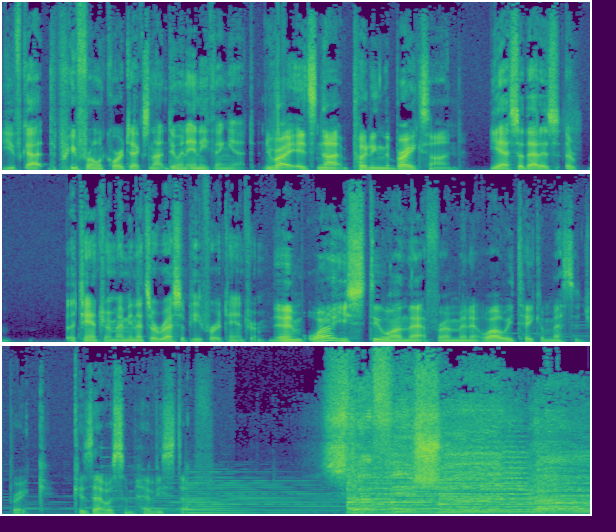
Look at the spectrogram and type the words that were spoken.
you've got the prefrontal cortex not doing anything yet Right, it's not putting the brakes on. yeah so that is a, a tantrum i mean that's a recipe for a tantrum And why don't you stew on that for a minute while we take a message break? Because that was some heavy stuff. Stuff you should know.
